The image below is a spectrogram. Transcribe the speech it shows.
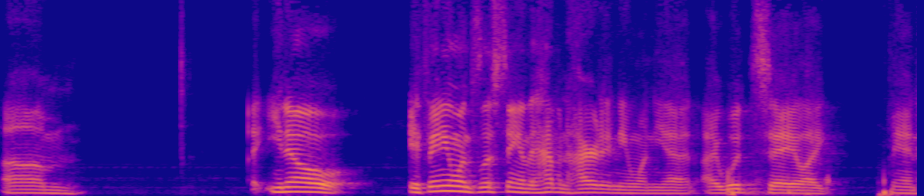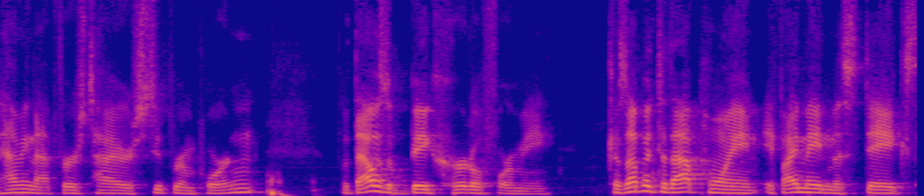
Um, you know, if anyone's listening and they haven't hired anyone yet, I would say like, man, having that first hire is super important. But that was a big hurdle for me because up until that point, if I made mistakes,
